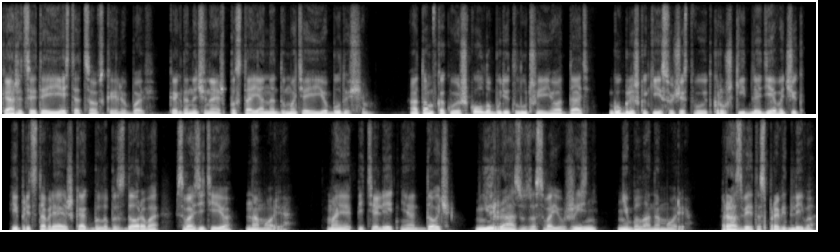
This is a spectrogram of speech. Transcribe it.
Кажется, это и есть отцовская любовь, когда начинаешь постоянно думать о ее будущем. О том, в какую школу будет лучше ее отдать, гуглишь, какие существуют кружки для девочек, и представляешь, как было бы здорово свозить ее на море. Моя пятилетняя дочь ни разу за свою жизнь не была на море. Разве это справедливо?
